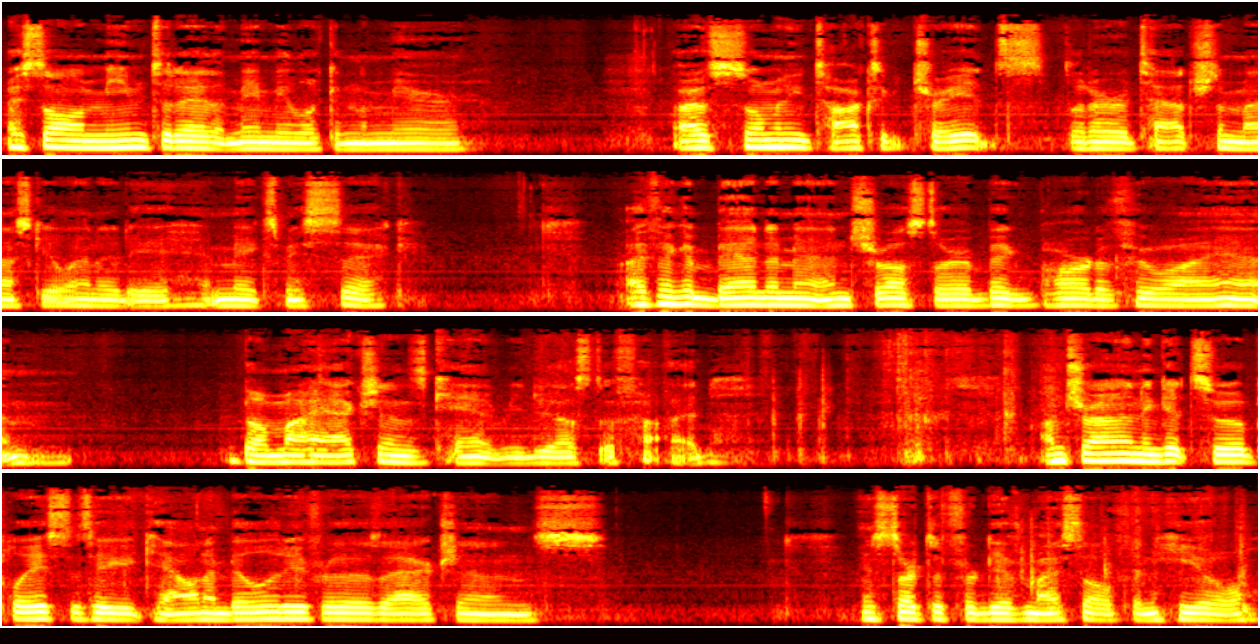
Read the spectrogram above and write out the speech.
I saw a meme today that made me look in the mirror. I have so many toxic traits that are attached to masculinity, it makes me sick. I think abandonment and trust are a big part of who I am, but my actions can't be justified. I'm trying to get to a place to take accountability for those actions and start to forgive myself and heal.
